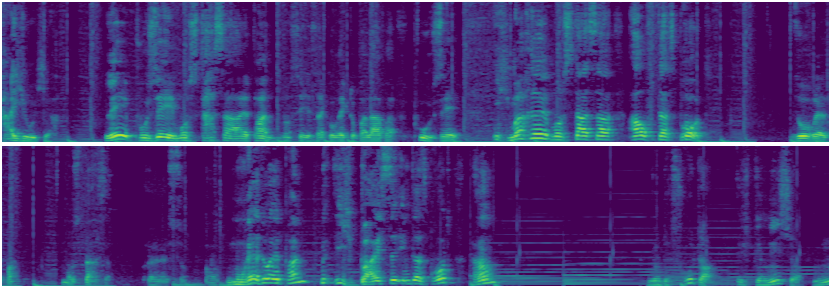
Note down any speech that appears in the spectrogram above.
Hayuya. Le puse mostaza al pan. No sé es la correcta palabra. Puse. Ich mache mostaza auf das Brot. Sobre el pan. Mostaza. Eso. Muerdo el pan. Ich beiße in das Brot. Hm? Das Futter. Ich genieße. Hm?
